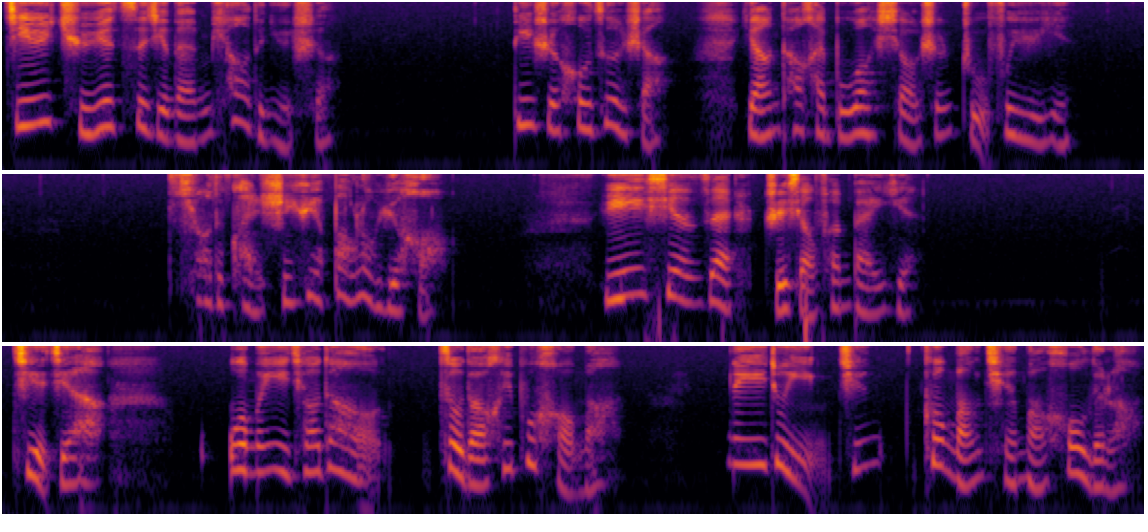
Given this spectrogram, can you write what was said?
急于取悦自己男票的女生。的士后座上，杨桃还不忘小声嘱咐玉音：“挑的款式越暴露越好。”余音现在只想翻白眼。姐姐啊，我们一条道走到黑不好吗？内衣就已经够忙前忙后的了，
